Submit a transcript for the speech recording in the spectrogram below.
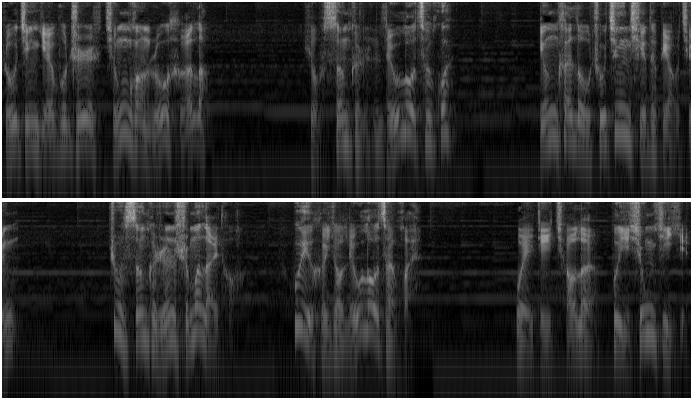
如今也不知情况如何了。有三个人流落在外？”杨开露出惊奇的表情：“这三个人什么来头？为何要流落在外？”魏帝瞧了魏兄一眼。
